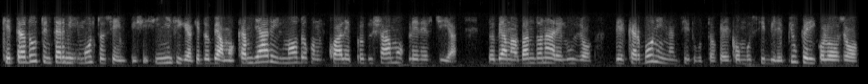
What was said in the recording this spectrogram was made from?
che tradotto in termini molto semplici significa che dobbiamo cambiare il modo con il quale produciamo l'energia, dobbiamo abbandonare l'uso del carbone innanzitutto, che è il combustibile più pericoloso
